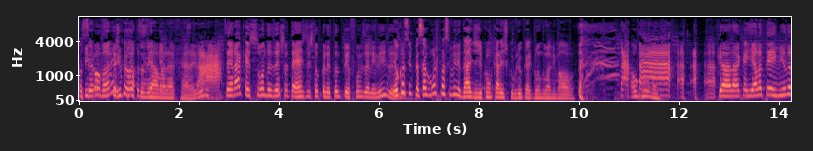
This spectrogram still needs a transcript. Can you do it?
o E ser humano é escroto mesmo, né, cara? Ele- Ah, será que as sondas extraterrestres estão coletando perfumes alienígenas? Eu consigo pensar algumas possibilidades de como o cara descobriu que a glândula animal. Algumas. Caraca, e ela termina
